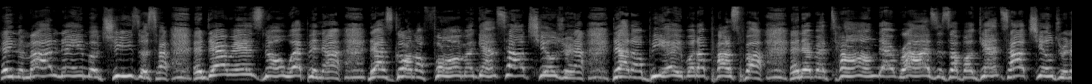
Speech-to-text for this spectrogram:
in the mighty name of Jesus. And there is no weapon that's going to form against our children that'll be able to prosper. And every tongue that rises up against our children,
